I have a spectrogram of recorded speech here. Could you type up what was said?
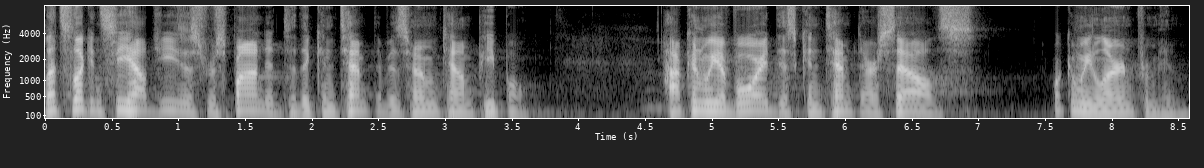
Let's look and see how Jesus responded to the contempt of his hometown people. How can we avoid this contempt ourselves? What can we learn from him?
